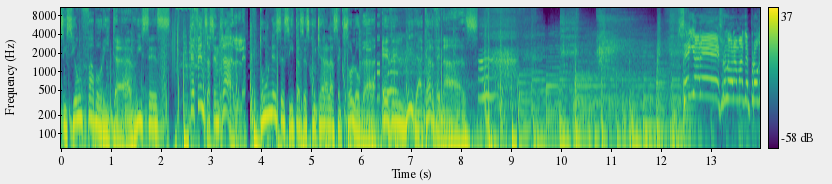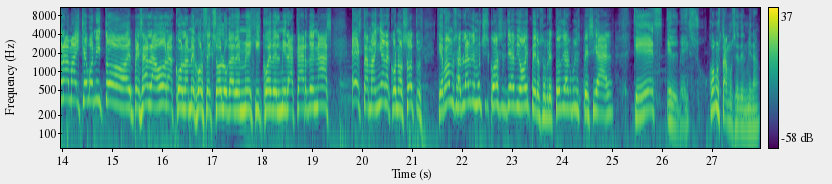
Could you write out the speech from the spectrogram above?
Posición favorita, dices... Defensa Central. Tú necesitas escuchar a la sexóloga Edelmira Cárdenas. Señores, una hora más de programa y qué bonito empezar la hora con la mejor sexóloga de México, Edelmira Cárdenas. Esta mañana con nosotros, que vamos a hablar de muchas cosas el día de hoy, pero sobre todo de algo muy especial, que es el beso. ¿Cómo estamos, Edelmira?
